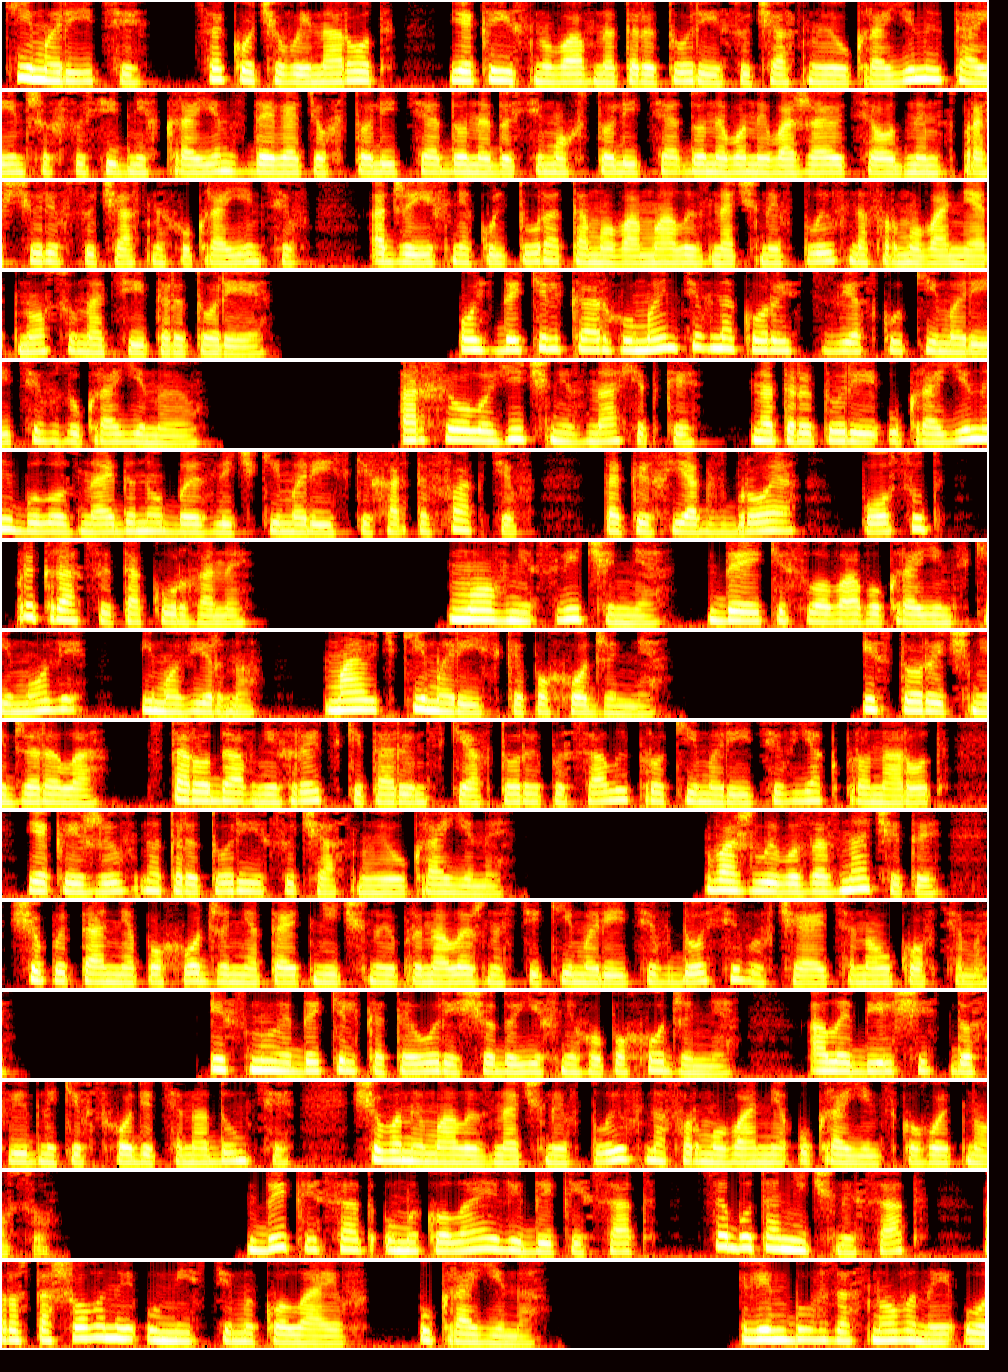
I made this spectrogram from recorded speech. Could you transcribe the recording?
Кімерійці це кочовий народ, який існував на території сучасної України та інших сусідніх країн з 9 століття до не до 7 століття, до не вони вважаються одним з пращурів сучасних українців, адже їхня культура та мова мали значний вплив на формування етносу на цій території. Ось декілька аргументів на користь зв'язку кімерійців з Україною. Археологічні знахідки на території України було знайдено безліч кімерійських артефактів, таких як зброя, посуд, прикраси та кургани. Мовні свідчення, деякі слова в українській мові, ймовірно, мають кімерійське походження. Історичні джерела, стародавні грецькі та римські автори писали про кімерійців як про народ, який жив на території сучасної України. Важливо зазначити, що питання походження та етнічної приналежності кімерійців досі вивчається науковцями. Існує декілька теорій щодо їхнього походження, але більшість дослідників сходяться на думці, що вони мали значний вплив на формування українського етносу. Дикий сад у Миколаєві Дикий сад це ботанічний сад, розташований у місті Миколаїв, Україна. Він був заснований у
